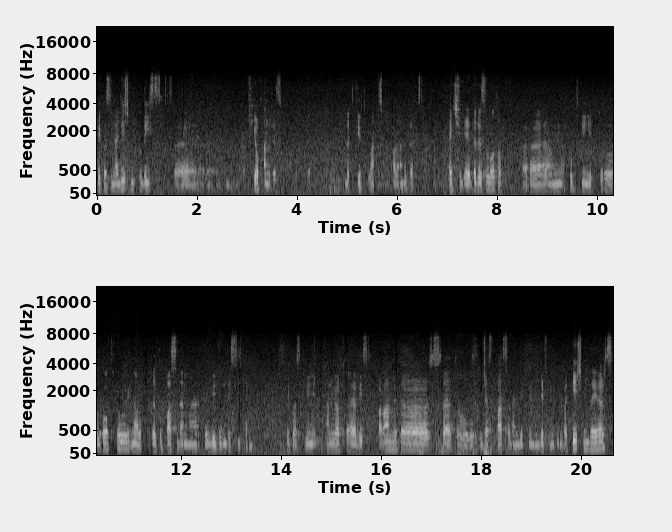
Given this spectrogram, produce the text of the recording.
because in addition to these uh, few hundreds, but 51 parameters, actually there is a lot of um, hoops you need to go through in order to pass them uh, within the system because you need to convert uh, these parameters uh, to just pass them between different invocation layers.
